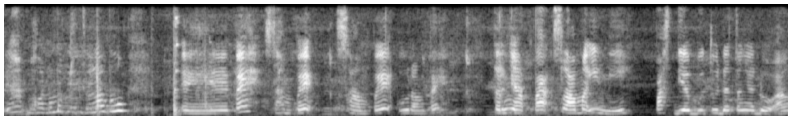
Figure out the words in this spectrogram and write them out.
ya pokoknya mah gitu lah bu. Eh teh sampai sampai orang teh ternyata selama ini pas dia butuh datangnya doang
